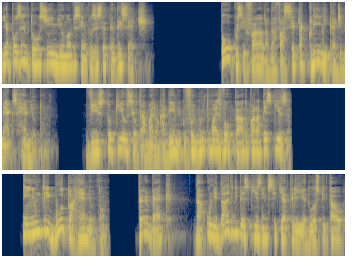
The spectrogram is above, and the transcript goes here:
e aposentou-se em 1977. Pouco se fala da faceta clínica de Max Hamilton, visto que o seu trabalho acadêmico foi muito mais voltado para a pesquisa. Em um tributo a Hamilton, Perbeck, da Unidade de Pesquisa em Psiquiatria do Hospital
